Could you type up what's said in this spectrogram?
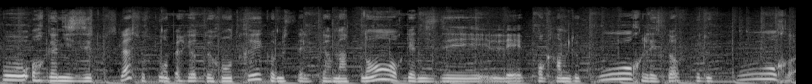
faut organiser tout cela, surtout en période de rentrée, comme c'est le cas maintenant, organiser les programmes de cours, les offres de cours,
